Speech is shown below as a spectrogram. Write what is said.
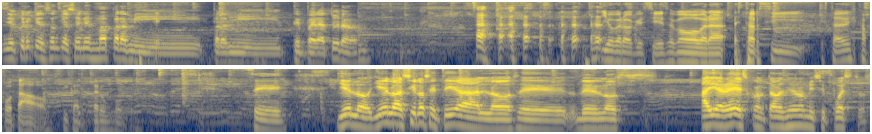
Yo creo que son canciones más para mi, para mi temperatura. ¿no? Yo creo que sí, eso como para estar sí, estar descapotado, sí, cantar un poco. Sí. Hielo, hielo así lo sentía los de, de los IRS cuando estaba haciendo mis impuestos.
